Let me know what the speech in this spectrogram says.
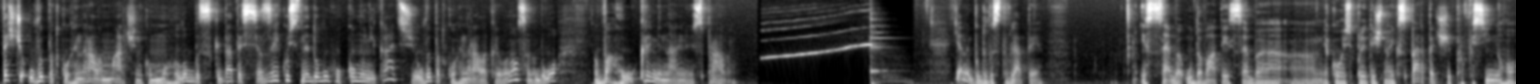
Те, що у випадку генерала Марченко могло би скидатися за якусь недолугу комунікацію, у випадку генерала Кривоноса набуло вагу кримінальної справи. Я не буду виставляти із себе, удавати із себе е, якогось політичного експерта чи професійного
